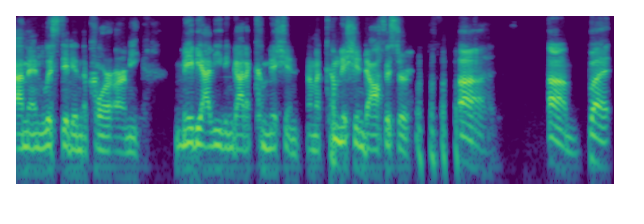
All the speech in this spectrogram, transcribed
I'm enlisted in the Corps Army. Maybe I've even got a commission. I'm a commissioned officer. uh, um, but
